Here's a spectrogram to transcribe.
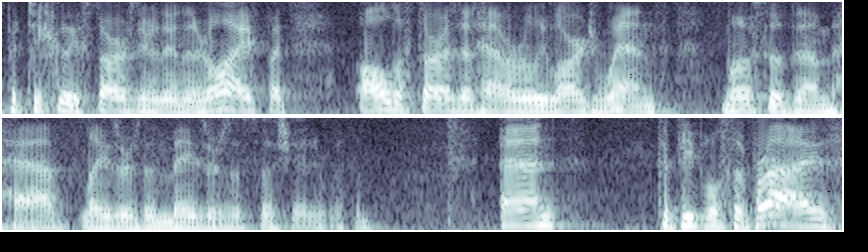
particularly stars near the end of their life, but all the stars that have really large winds, most of them have lasers and masers associated with them. And to people's surprise,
